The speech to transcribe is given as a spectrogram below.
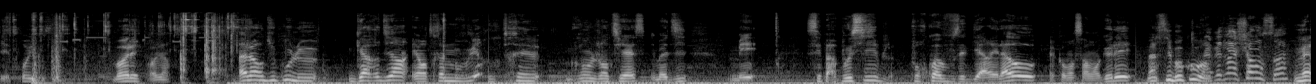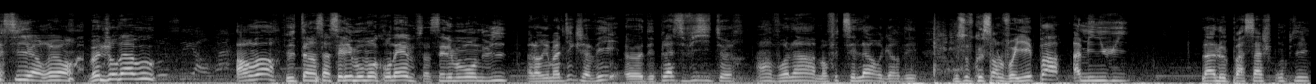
il est trop bim. Bon, allez, reviens. Alors, du coup, le gardien est en train de m'ouvrir. Une très grande gentillesse. Il m'a dit, mais c'est pas possible. Pourquoi vous êtes garé là-haut? Il a commencé à m'engueuler. Merci beaucoup. hein. T'avais de la chance, hein Merci, hein, vraiment. Bonne journée à vous. Au revoir. Putain, ça c'est les moments qu'on aime, ça c'est les moments de vie. Alors il m'a dit que j'avais euh, des places visiteurs. Ah voilà, mais en fait c'est là, regardez. Mais sauf que ça on le voyait pas à minuit. Là le passage pompier.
